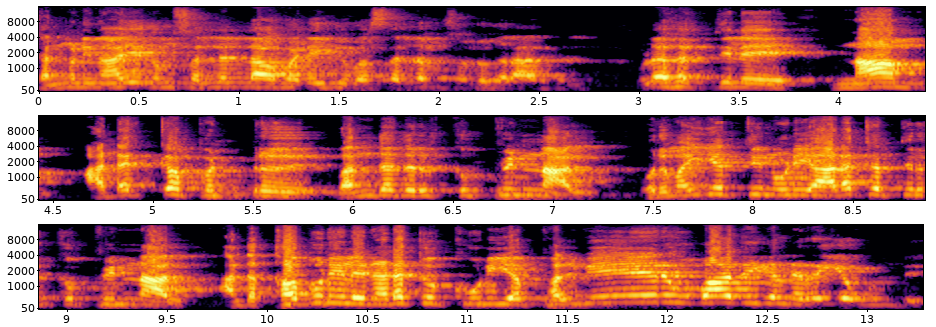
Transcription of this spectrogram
கண்மணி நாயகம் சல்லல்லாஹ் அலைஹி செல்லம் சொல்லுகிறார்கள் உலகத்திலே நாம் அடக்கப்பட்டு வந்ததற்கு பின்னால் ஒரு மையத்தினுடைய அடக்கத்திற்கு பின்னால் அந்த கபூரில நடக்கக்கூடிய பல்வேறு உபாதைகள் நிறைய உண்டு.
